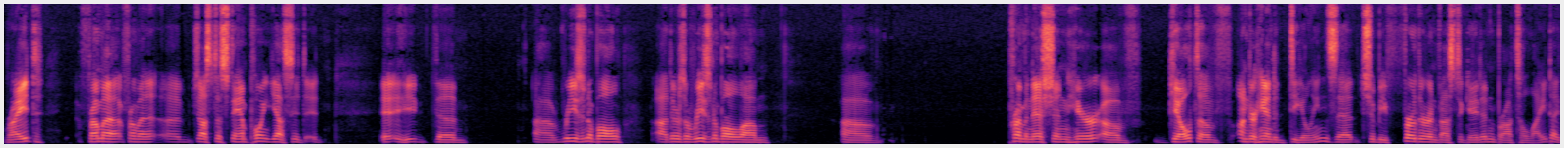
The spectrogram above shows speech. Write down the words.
Right? From a from a, a justice standpoint, yes, it, it, it the uh, reasonable uh, there's a reasonable um, uh, premonition here of guilt of underhanded dealings that should be further investigated and brought to light. I,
